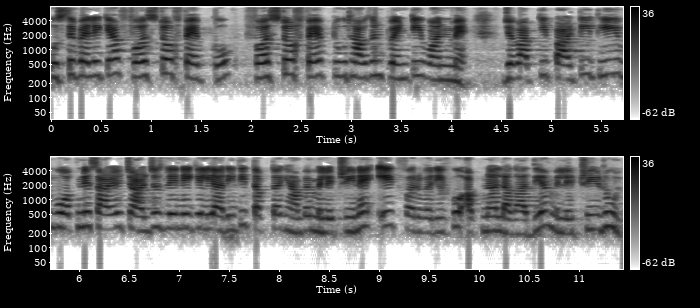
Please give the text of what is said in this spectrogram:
उससे पहले क्या फ़र्स्ट ऑफ़ फेब को फ़र्स्ट ऑफ़ फेब 2021 में जब आपकी पार्टी थी, वो अपने सारे चार्जेस लेने के लिए आ रही थी, तब तक यहाँ पे मिलिट्री ने एक फरवरी को अपना लगा दिया मिलिट्री रूल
